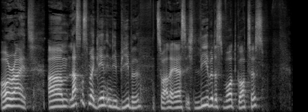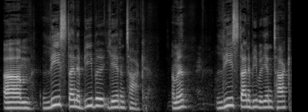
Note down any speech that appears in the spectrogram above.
Alright, ähm, lass uns mal gehen in die Bibel. Zuallererst, ich liebe das Wort Gottes. Ähm, lies deine Bibel jeden Tag. Amen. Lies deine Bibel jeden Tag.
